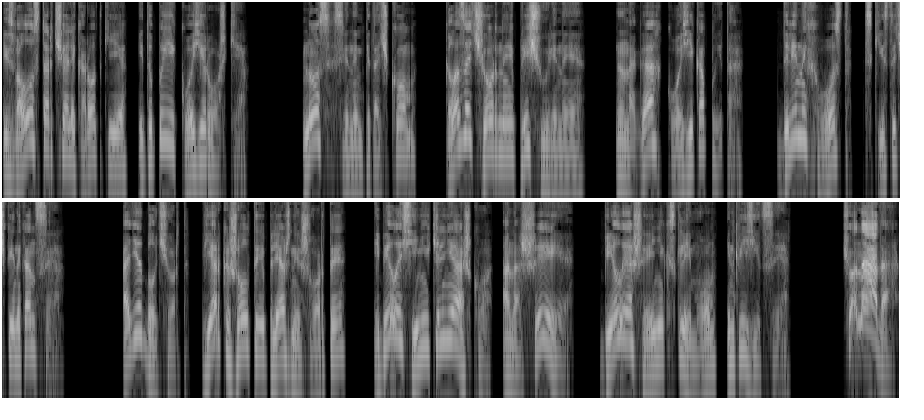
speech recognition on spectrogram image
из волос торчали короткие и тупые козьи рожки. Нос свиным пятачком, глаза черные, прищуренные, на ногах козьи копыта, длинный хвост с кисточкой на конце. Одет был черт в ярко-желтые пляжные шорты и бело-синюю тельняшку, а на шее — белый ошейник с клеймом Инквизиции. «Чё надо?»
